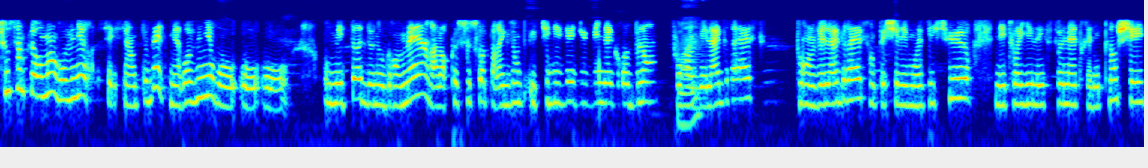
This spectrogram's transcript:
tout simplement revenir c'est c'est un peu bête mais revenir au, au, aux méthodes de nos grands-mères, alors que ce soit par exemple utiliser du vinaigre blanc pour enlever la graisse, pour enlever la graisse, empêcher les moisissures, nettoyer les fenêtres et les planchers.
